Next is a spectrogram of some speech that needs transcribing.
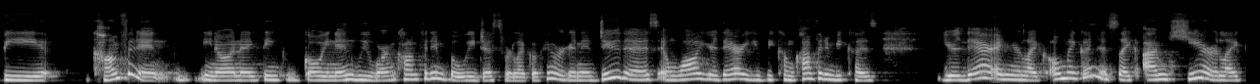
be confident, you know. And I think going in, we weren't confident, but we just were like, okay, we're going to do this. And while you're there, you become confident because you're there and you're like, oh my goodness, like I'm here, like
